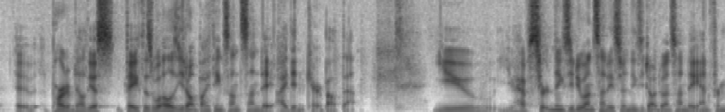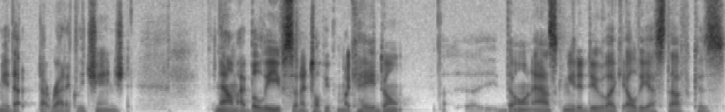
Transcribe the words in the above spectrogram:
Part of LDS faith as well is you don't buy things on Sunday. I didn't care about that. You you have certain things you do on Sunday, certain things you don't do on Sunday, and for me that that radically changed. Now my beliefs, and I tell people I'm like, hey, don't don't ask me to do like LDS stuff because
